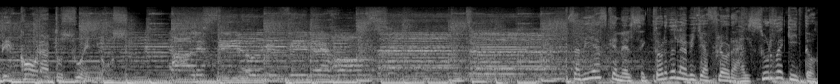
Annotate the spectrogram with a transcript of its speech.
Decora tus sueños. Al estilo Gripine Home Center. ¿Sabías que en el sector de la Villa Flora, al sur de Quito,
